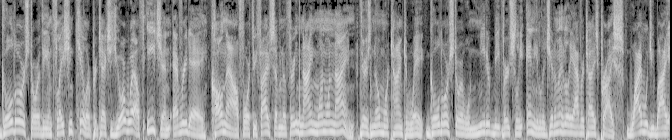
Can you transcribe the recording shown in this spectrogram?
Gold Ore Store, the inflation killer, protects your wealth each and every day. Call now 435 703 9119. There's no more time to wait. Gold Ore Store will meet or beat virtually any legitimately advertised price. Why would you buy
